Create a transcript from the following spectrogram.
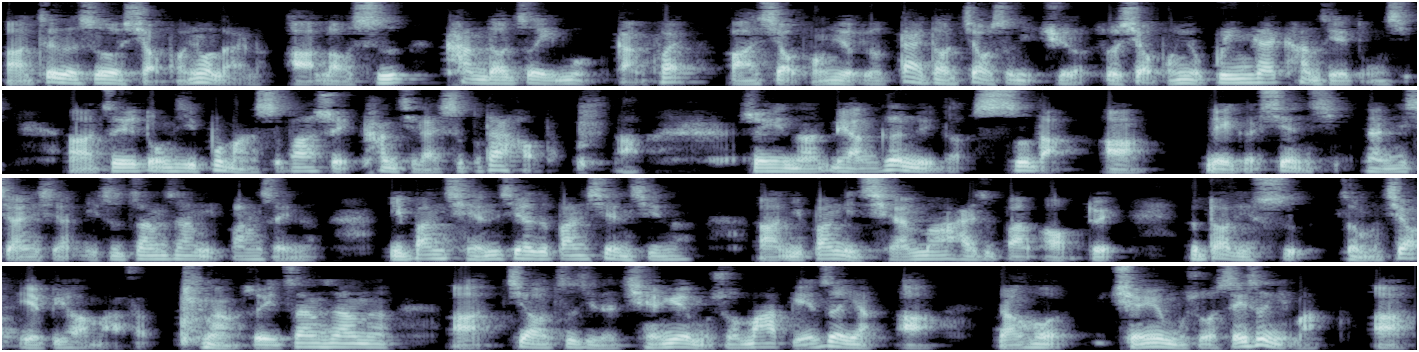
啊！这个时候小朋友来了啊！老师看到这一幕，赶快把小朋友又带到教室里去了，说小朋友不应该看这些东西啊！这些东西不满十八岁看起来是不太好的啊！所以呢，两个女的厮打啊，那个现妻，那你想一想，你是张三，你帮谁呢？你帮前妻还是帮现妻呢？啊，你帮你前妈还是帮？哦，对，这到底是怎么叫也比较麻烦 啊！所以张三呢？啊，叫自己的前岳母说：“妈，别这样啊！”然后前岳母说：“谁是你妈啊？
